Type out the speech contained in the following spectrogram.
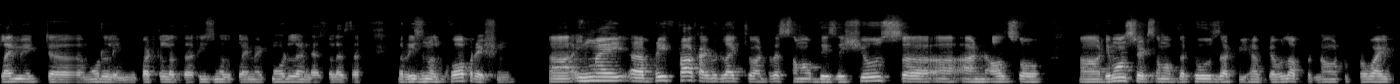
climate uh, modeling in particular the regional climate model and as well as the, the regional cooperation uh, in my uh, brief talk i would like to address some of these issues uh, and also demonstrate some of the tools that we have developed now to provide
